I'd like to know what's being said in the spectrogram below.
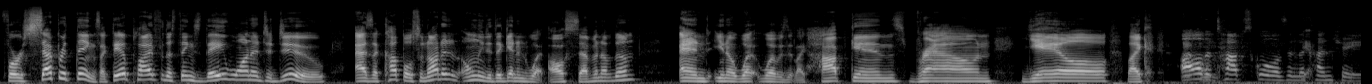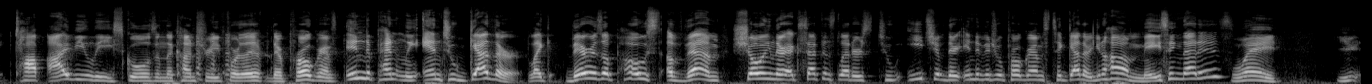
for separate things. Like, they applied for the things they wanted to do as a couple. So, not only did they get into what, all seven of them? And you know what? What was it like? Hopkins, Brown, Yale, like All the top schools in the country. top Ivy League schools in the country for their, their programs independently and together. Like there is a post of them showing their acceptance letters to each of their individual programs together. You know how amazing that is? Wait, you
